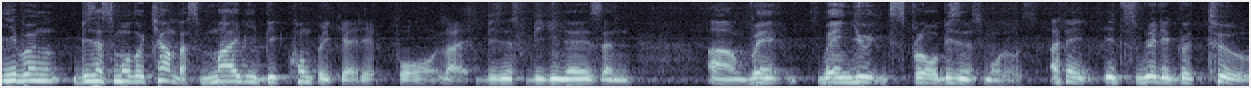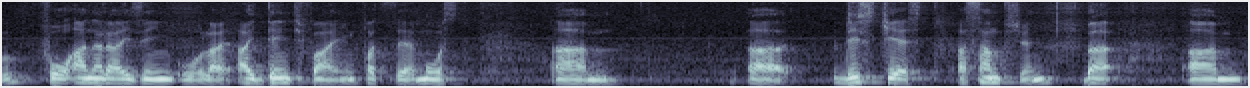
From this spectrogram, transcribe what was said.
even business model canvas might be a bit complicated for like business beginners and um, when, when you explore business models. I think it's really good tool for analyzing or like identifying what's the most um, uh, just assumption, but um,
